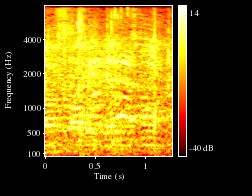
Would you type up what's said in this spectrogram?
outside that is going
